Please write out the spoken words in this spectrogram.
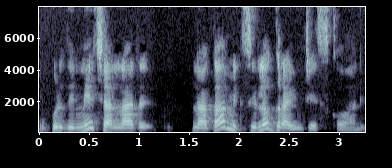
ఇప్పుడు దీన్ని చల్లారినాక మిక్సీలో గ్రైండ్ చేసుకోవాలి.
